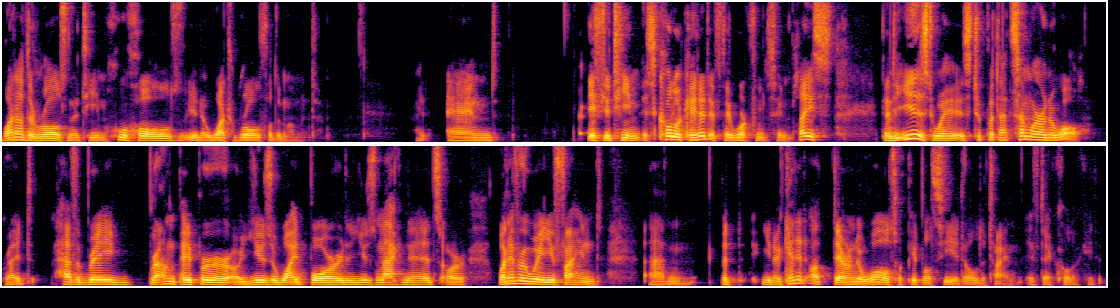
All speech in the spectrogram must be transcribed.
What are the roles in the team? Who holds, you know, what role for the moment, right? And if your team is co-located, if they work from the same place, then the easiest way is to put that somewhere on the wall, right? Have a big brown paper or use a whiteboard or use magnets or whatever way you find. Um, but you know, get it up there on the wall so people see it all the time if they're co-located.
